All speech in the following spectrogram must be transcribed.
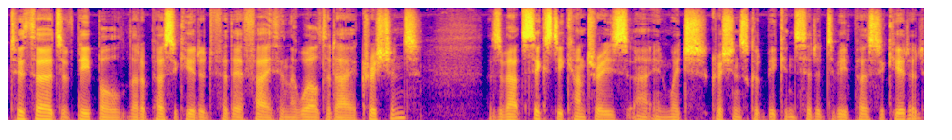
two thirds of people that are persecuted for their faith in the world today are Christians. There's about 60 countries uh, in which Christians could be considered to be persecuted.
